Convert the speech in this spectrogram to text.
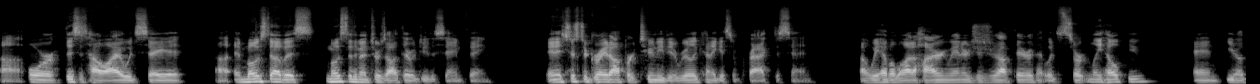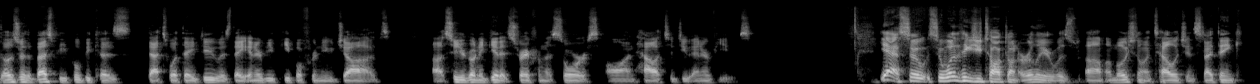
Uh, or this is how I would say it. Uh, and most of us, most of the mentors out there would do the same thing. And it's just a great opportunity to really kind of get some practice in. Uh, we have a lot of hiring managers out there that would certainly help you. And you know those are the best people because that's what they do is they interview people for new jobs. Uh, so you're going to get it straight from the source on how to do interviews. Yeah. So so one of the things you talked on earlier was uh, emotional intelligence. And I think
